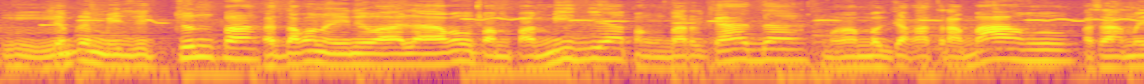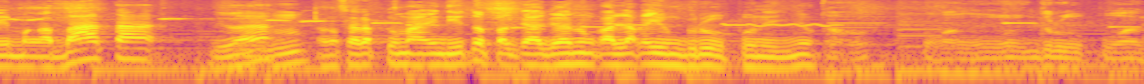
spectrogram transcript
Mhm. Siyempre, may lechon pa. At ako, naniniwala ako, pampamilya, pangbarkada, mga magkakatrabaho, kasama yung mga bata. Di ba? Mhm. Ang sarap kumain dito pagka ganun kalaki yung grupo ninyo. Ako, mukhang grupo ang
